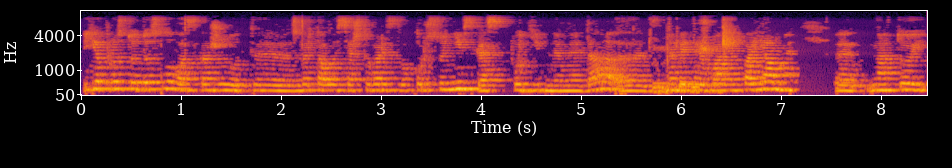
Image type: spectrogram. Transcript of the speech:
І Я просто до слова скажу, от е, зверталося ж товариство Корсунівське з подібними да, е, Тут невитриманими паями. Е, На той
